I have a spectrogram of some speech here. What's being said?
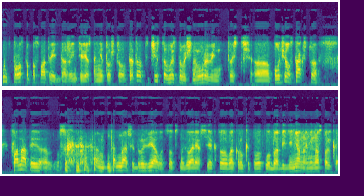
Ну, просто посмотреть даже интересно, не то что... Это вот чисто выставочный уровень. То есть э, получилось так, что фанаты, э, наши друзья, вот, собственно говоря, все, кто вокруг этого клуба объединен, они настолько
